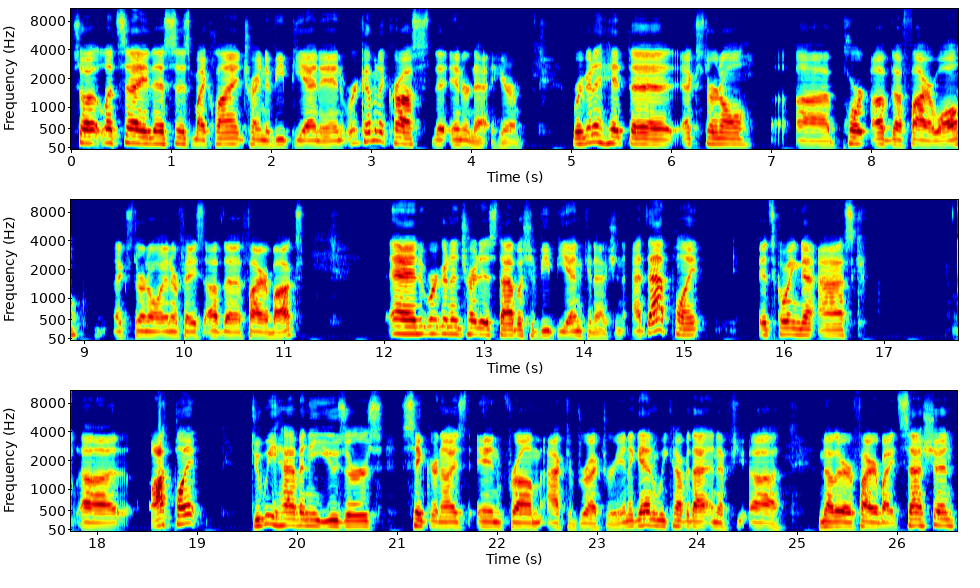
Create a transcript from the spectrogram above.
so let's say this is my client trying to VPN in. We're coming across the internet here. We're going to hit the external uh, port of the firewall, external interface of the firebox, and we're going to try to establish a VPN connection. At that point, it's going to ask uh, Authpoint, do we have any users synchronized in from Active Directory? And again, we cover that in a few, uh, another Firebyte session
